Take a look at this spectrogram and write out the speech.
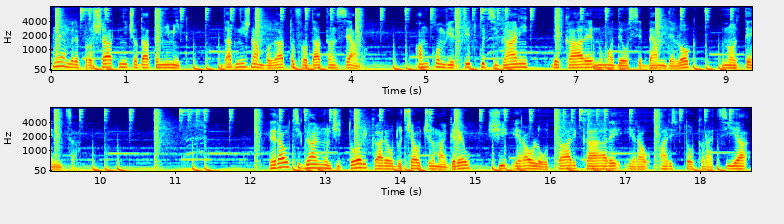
Nu i-am reproșat niciodată nimic, dar nici n-am băgat-o vreodată în seamă. Am conviețuit cu țiganii de care nu mă deosebeam deloc în Oltenița. Erau țigani muncitori care o duceau cel mai greu și erau lăutari care erau aristocrația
